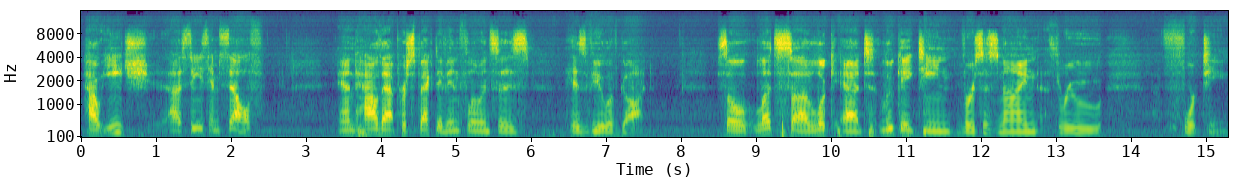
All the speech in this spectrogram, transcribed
how each uh, sees himself and how that perspective influences his view of God. So let's uh, look at Luke 18, verses 9 through 14.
